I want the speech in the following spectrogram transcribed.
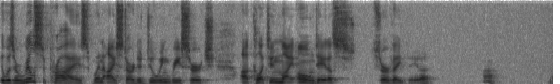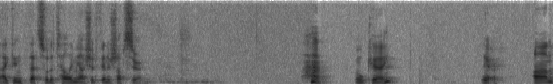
It was a real surprise when I started doing research, uh, collecting my own data, survey data. Huh. I think that's sort of telling me I should finish up soon. Huh, okay. There. Um,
